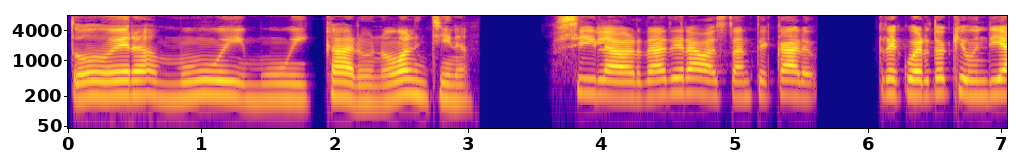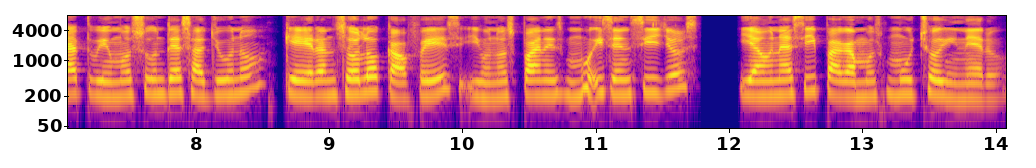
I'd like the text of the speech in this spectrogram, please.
todo era muy, muy caro, ¿no, Valentina? Sí, la verdad era bastante caro. Recuerdo que un día tuvimos un desayuno que eran solo cafés y unos panes muy sencillos y aún así pagamos mucho dinero.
